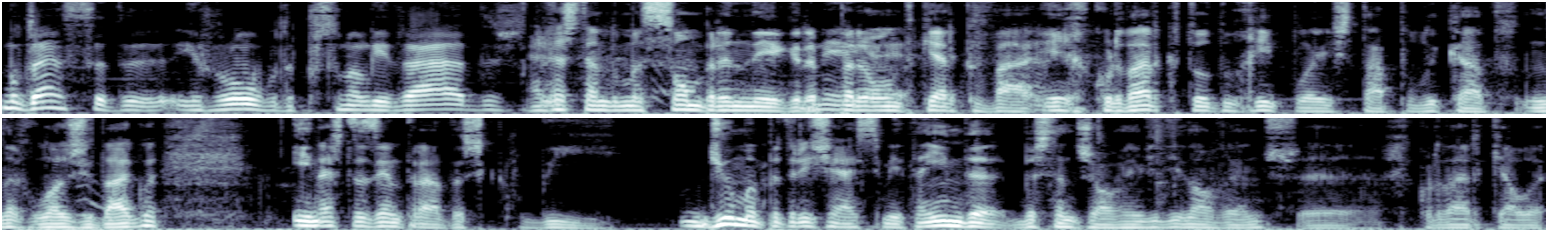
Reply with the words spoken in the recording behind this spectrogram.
mudança de, e roubo de personalidade possibilidades. De... Arrastando uma sombra negra, negra, para onde quer que vá. E recordar que todo o replay está publicado na Relógio d'Água. E nestas entradas que li de uma Patricia Smith, ainda bastante jovem, 29 anos. Uh, recordar que ela,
